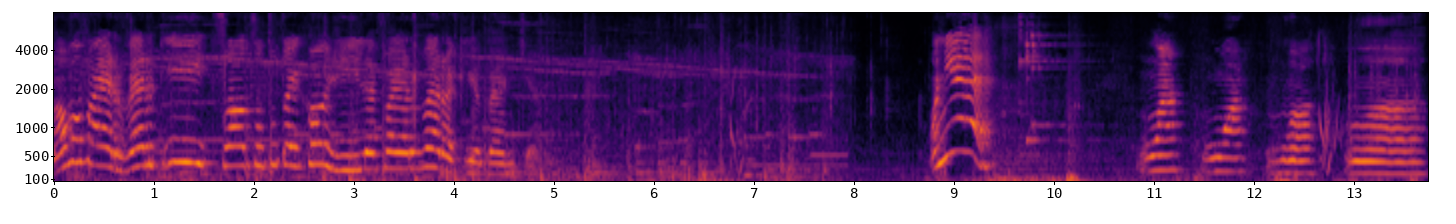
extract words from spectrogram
Znowu fajerwerki? Co, co tutaj chodzi? Ile fajerwerek je będzie? O nie! Ła, ła, ła, ła.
